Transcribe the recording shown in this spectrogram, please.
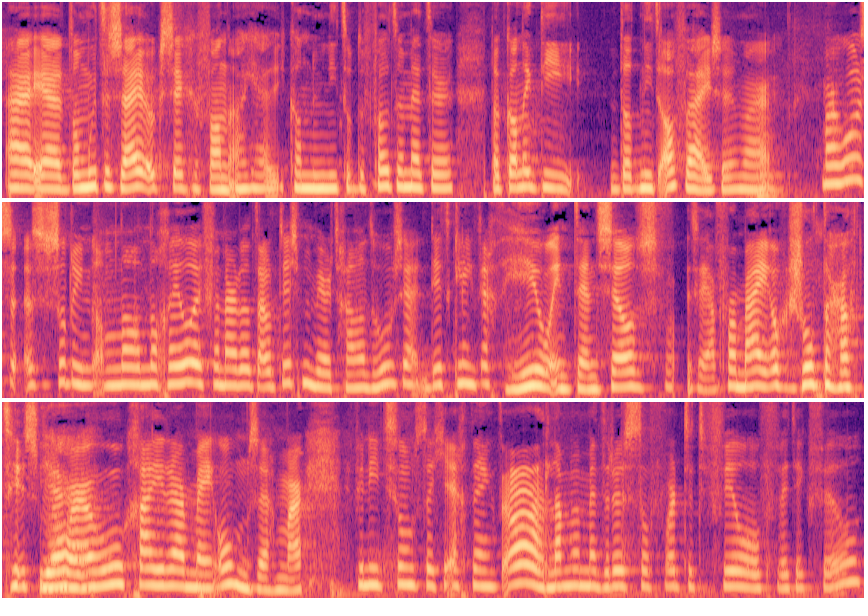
Ja, dan moeten zij ook zeggen van... oh ja, je kan nu niet op de foto met haar. Dan kan ik die dat niet afwijzen. Maar Maar hoe is, sorry, om nog, nog heel even naar dat autisme weer te gaan. Want hoe zijn, dit klinkt echt heel intens. Zelfs voor, ja, voor mij ook zonder autisme. Maar hoe ga je daarmee om, zeg maar? Heb je niet soms dat je echt denkt... Oh, laat me met rust of wordt het te veel of weet ik veel?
